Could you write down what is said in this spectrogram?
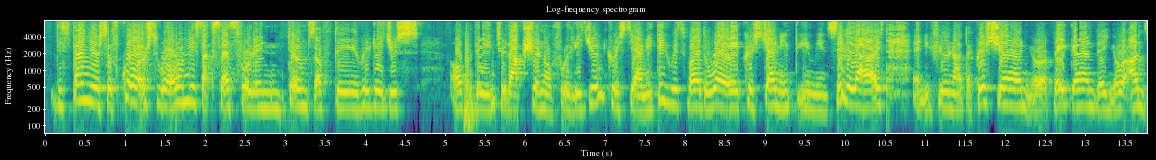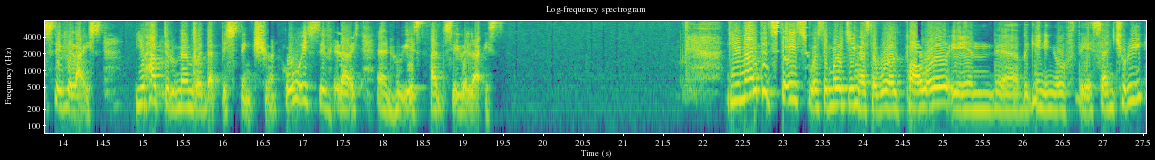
The Spaniards, of course, were only successful in terms of the religious, of the introduction of religion, Christianity, which, by the way, Christianity means civilized, and if you're not a Christian, you're a pagan, then you're uncivilized. You have to remember that distinction. Who is civilized and who is uncivilized? The United States was emerging as a world power in the beginning of the century,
